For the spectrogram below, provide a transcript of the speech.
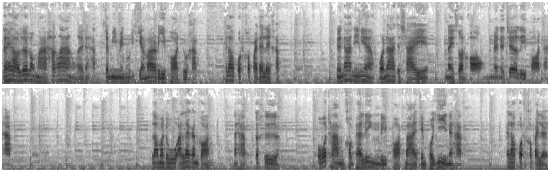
และให้เราเลื่อนลงมาข้างล่างเลยนะครับ จะมีเมนูที่เขียนว่า Report อยู่ครับ ให้เรากดเข้าไปได้เลยครับ ในหน้านี้เนี่ยหัวหน้าจะใช้ในส่วนของ Manager Report นะครับ เรามาดูอันแรกกันก่อนนะครับ ก็คือ Overtime Comparing Report by Employee นะครับ ให้เรากดเข้าไปเลย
